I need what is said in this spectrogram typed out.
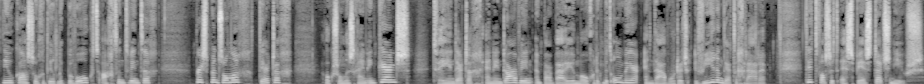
Newcastle gedeeltelijk bewolkt 28. Brisbane zonnig 30. Ook zonneschijn in Cairns 32 en in Darwin een paar buien mogelijk met onweer en daar wordt het 34 graden. Dit was het SBS Dutch News.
